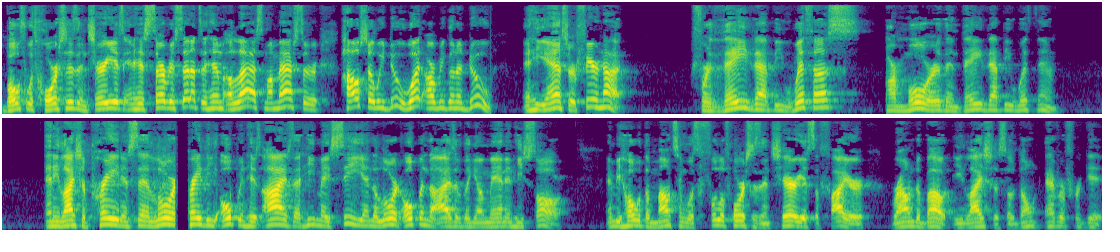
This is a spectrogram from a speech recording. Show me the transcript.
both with horses and chariots. And his servant said unto him, Alas, my master, how shall we do? What are we going to do? And he answered, Fear not, for they that be with us are more than they that be with them. And Elisha prayed and said, Lord, pray thee open his eyes that he may see. And the Lord opened the eyes of the young man, and he saw. And behold, the mountain was full of horses and chariots of fire round about Elisha. So don't ever forget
